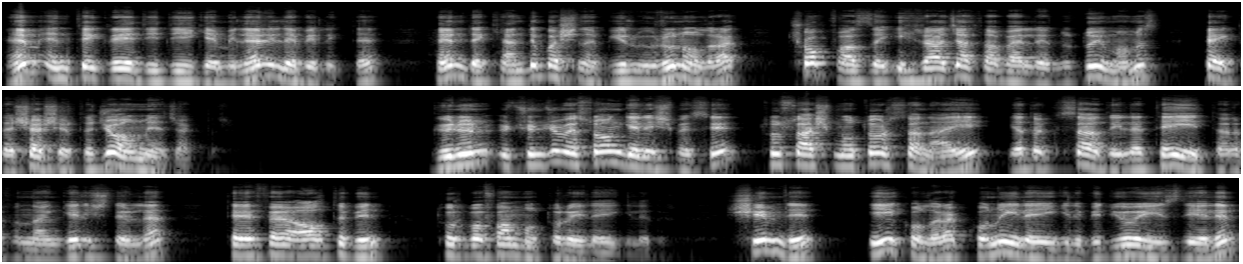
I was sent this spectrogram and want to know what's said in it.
hem entegre edildiği gemiler ile birlikte hem de kendi başına bir ürün olarak çok fazla ihracat haberlerini duymamız pek de şaşırtıcı olmayacaktır. Günün üçüncü ve son gelişmesi TUSAŞ Motor Sanayi ya da kısa adıyla TEİ tarafından geliştirilen TF6000 turbofan motoru ile ilgilidir. Şimdi ilk olarak konu ile ilgili videoyu izleyelim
